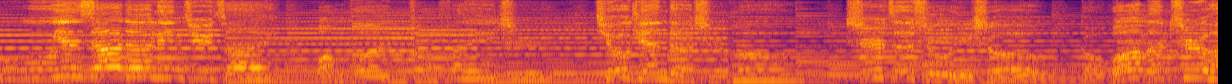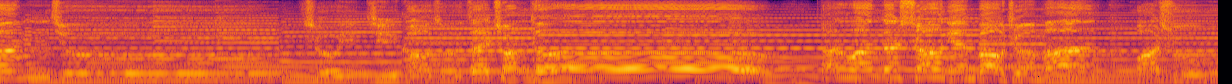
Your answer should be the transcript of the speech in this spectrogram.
屋檐下的邻居在。黄昏中飞驰，秋天的时候，柿子树一熟，够我们吃很久。收音机靠坐在床头，贪玩的少年抱着漫画书不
